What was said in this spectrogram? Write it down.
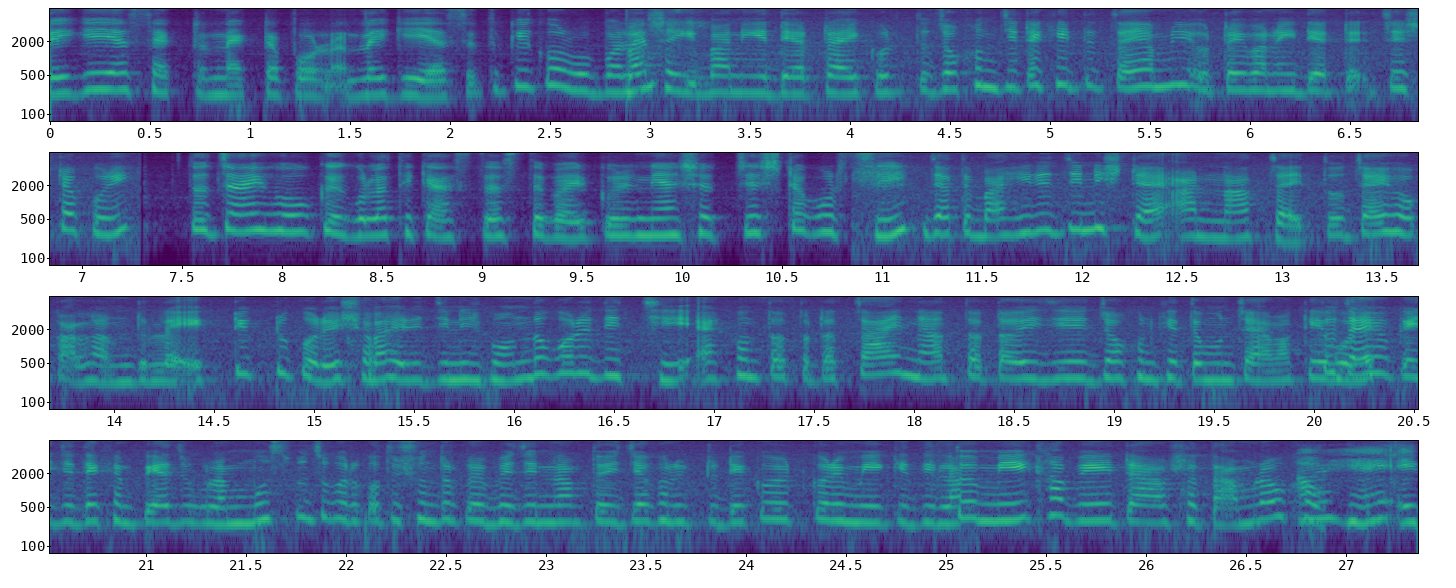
লেগেই আছে একটা না একটা পড়া লেগেই আছে। তো কি করব বলেন? সেই বানিয়ে দেওয়ার ট্রাই করি। তো যখন যেটা খেতে চাই আমি ওটাই বানিয়ে দেওয়ার চেষ্টা করি। তো যাই হোক এগুলা থেকে আস্তে আস্তে বাইর করে নিয়ে আসার চেষ্টা করছি। যাতে বাহিরের জিনিসটা আর না চাই। তো যাই হোক আলহামদুলিল্লাহ একটু একটু করে সব বাহিরের জিনিস বন্ধ করে দিচ্ছি। এখন ততটা চাই না তত ওই যে যখন খেতে মন চায় আমাকে যাই হোক এই যে দেখেন পেঁয়াজগুলো আমি মুচমুচে করে কত সুন্দর করে ভেজে নিলাম। তো এই যে এখন একটু ডেকোরেট করে মেয়েকে দিলাম। তো মেয়ে খাবে এটা সাথে আমরাও খাব। হ্যাঁ এই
